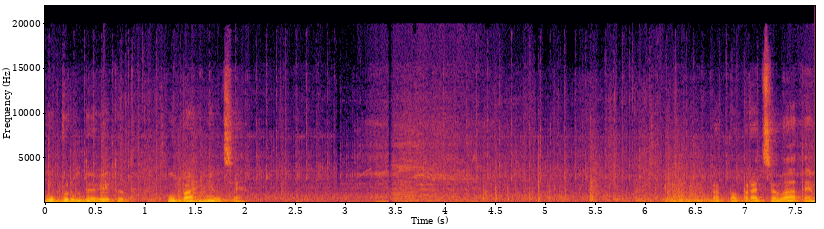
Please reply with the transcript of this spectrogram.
у брудові тут, у багнюці. Попрацювати.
